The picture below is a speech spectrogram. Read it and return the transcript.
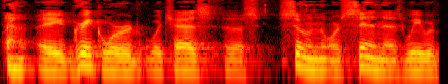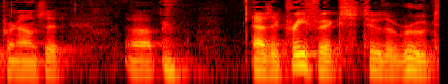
a Greek word which has uh, or syn as we would pronounce it, uh, as a prefix to the root.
